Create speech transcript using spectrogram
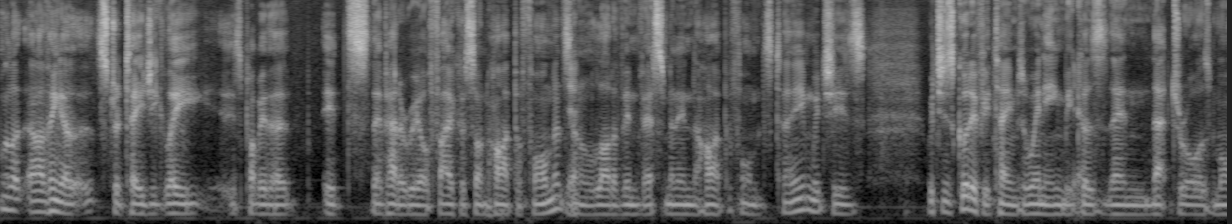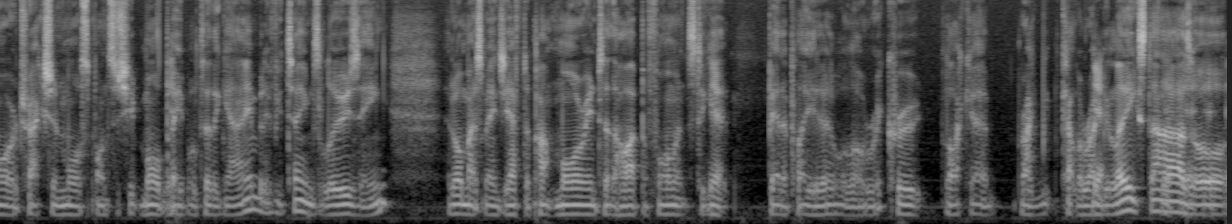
well, I think uh, strategically, it's probably the it's they've had a real focus on high performance Yeah. and a lot of investment in the high performance team, which is which is good if your team's winning because then that draws more attraction, more sponsorship, more people to the game. But if your team's losing, it almost means you have to pump more into the high performance to get better players or recruit like a rugby, couple of rugby Yeah. league stars yeah, yeah, or.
